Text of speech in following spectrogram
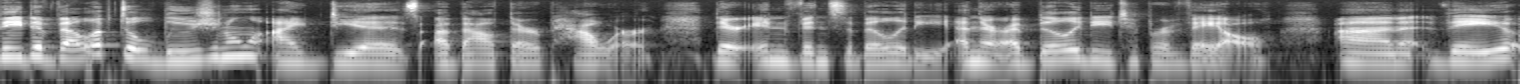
They developed delusional ideas about their power, their invincibility, and their ability to prevail. Um, they,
